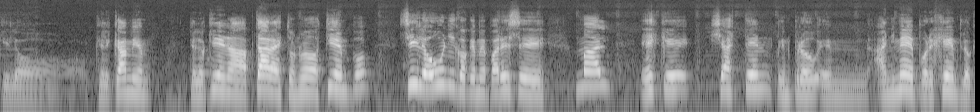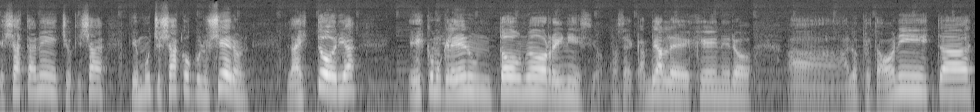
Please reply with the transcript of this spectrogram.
que lo, que le cambien, que lo quieren adaptar a estos nuevos tiempos. Sí, lo único que me parece mal es que ya estén en, pro- en anime, por ejemplo, que ya están hechos, que ya que muchos ya concluyeron la historia, es como que le den un, todo un nuevo reinicio. No sé, cambiarle de género a, a los protagonistas,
